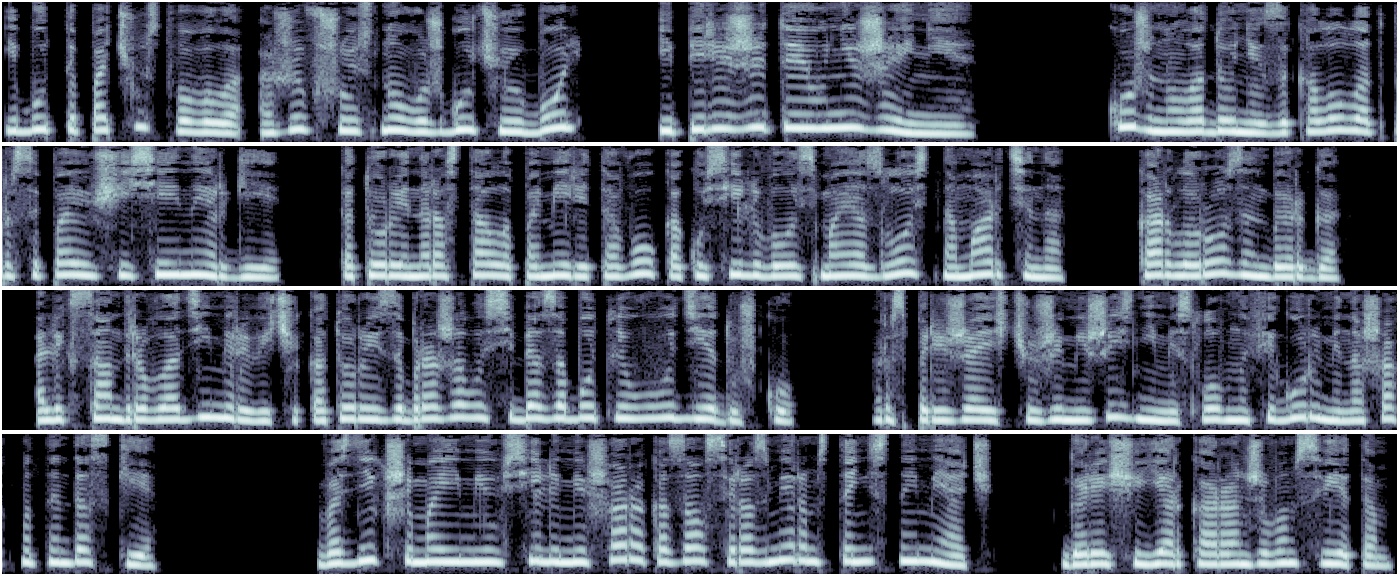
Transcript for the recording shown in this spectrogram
и будто почувствовала ожившую снова жгучую боль и пережитое унижение. Кожа на ладонях заколола от просыпающейся энергии, которая нарастала по мере того, как усиливалась моя злость на Мартина, Карла Розенберга, Александра Владимировича, который изображал из себя заботливого дедушку, распоряжаясь чужими жизнями, словно фигурами на шахматной доске. Возникший моими усилиями шар оказался размером с теннисный мяч, горящий ярко-оранжевым светом.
